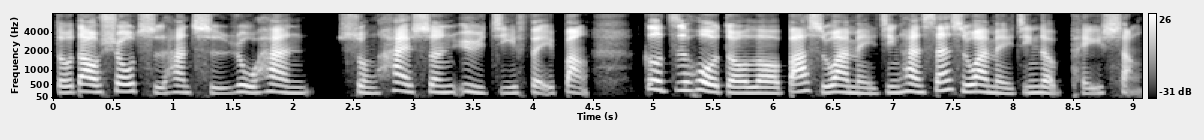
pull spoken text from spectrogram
得到羞耻和耻辱，和损害声誉及诽谤，各自获得了八十万美金和三十万美金的赔偿。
